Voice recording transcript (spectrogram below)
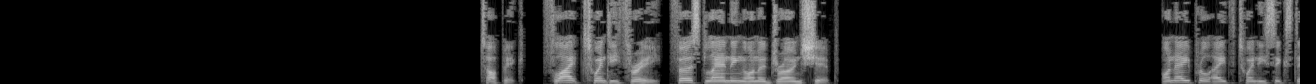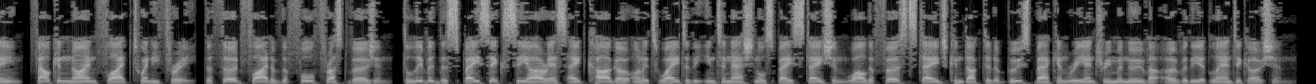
Flight 23, first landing on a drone ship On April 8, 2016, Falcon 9 Flight 23, the third flight of the full-thrust version, delivered the SpaceX CRS-8 cargo on its way to the International Space Station while the first stage conducted a boost-back and re-entry maneuver over the Atlantic Ocean.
